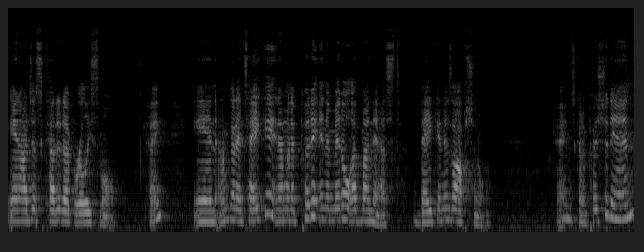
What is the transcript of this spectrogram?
and I just cut it up really small, okay? And I'm gonna take it and I'm gonna put it in the middle of my nest. Bacon is optional. Okay, I'm just gonna push it in.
